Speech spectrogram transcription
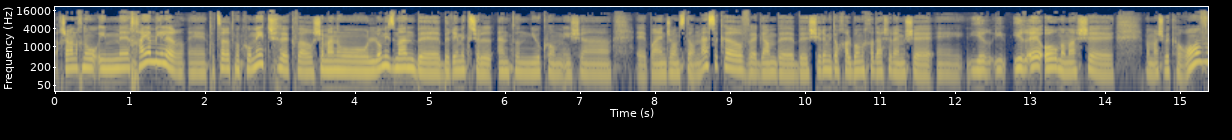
ועכשיו אנחנו עם אה, חיה מילר, אה, תוצרת מקומית, שכבר שמענו לא מזמן ברימיקס של אנטון ניוקום, איש הבריין ג'ונסטון מסקר, וגם בשירים מתוך האלבום החדש שלהם שיראה אור ממש, ממש בקרוב.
